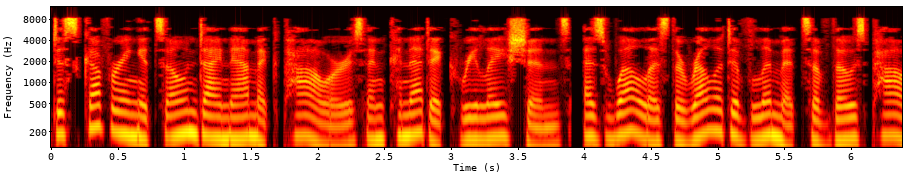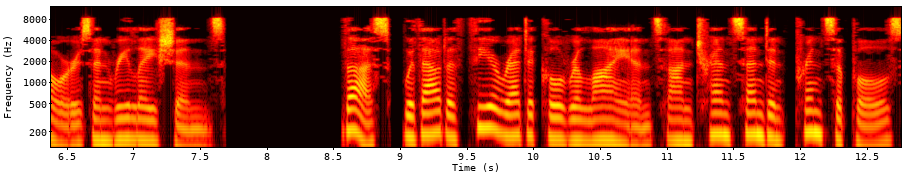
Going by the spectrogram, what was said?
discovering its own dynamic powers and kinetic relations, as well as the relative limits of those powers and relations. Thus, without a theoretical reliance on transcendent principles,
